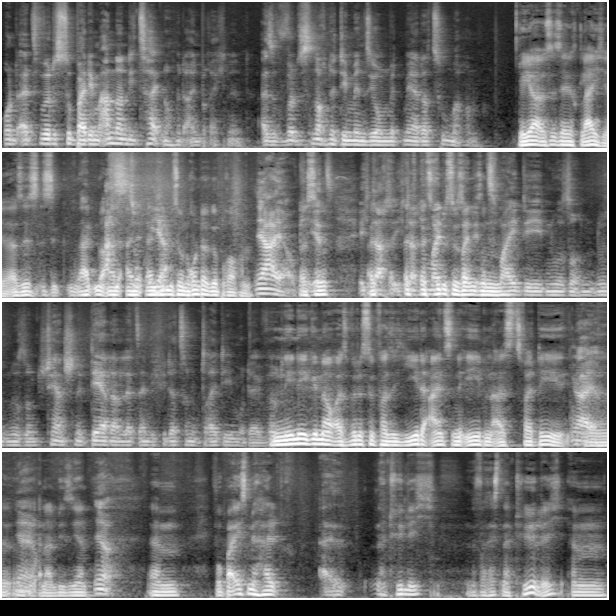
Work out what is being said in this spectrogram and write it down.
und als würdest du bei dem anderen die Zeit noch mit einberechnen. Also würdest du noch eine Dimension mit mehr dazu machen. Ja, es ist ja das Gleiche. Also es ist halt nur so, eine, eine ja. Dimension runtergebrochen. Ja, ja, okay. Weißt Jetzt, ich als- dachte, ich als- dachte, als du meinst würdest du bei so- so ein- 2D nur so, ein- nur, nur so ein Sternschnitt, der dann letztendlich wieder zu einem 3D-Modell wird. Nee, nee, genau, als würdest du quasi jede einzelne Ebene als 2D Ja, ja, äh, ja, ja. analysieren. Ja. Ähm, wobei es mir halt äh, natürlich, was heißt natürlich, ähm,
